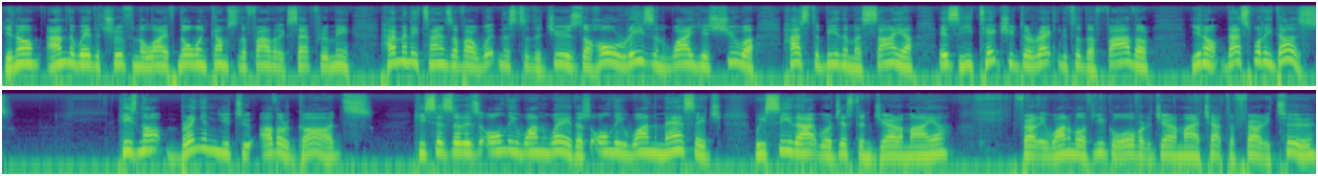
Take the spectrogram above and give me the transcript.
You know, I'm the way, the truth, and the life. No one comes to the Father except through me. How many times have I witnessed to the Jews? The whole reason why Yeshua has to be the Messiah is he takes you directly to the Father. You know, that's what he does. He's not bringing you to other gods. He says there is only one way, there's only one message. We see that we're just in Jeremiah 31. Well, if you go over to Jeremiah chapter 32,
